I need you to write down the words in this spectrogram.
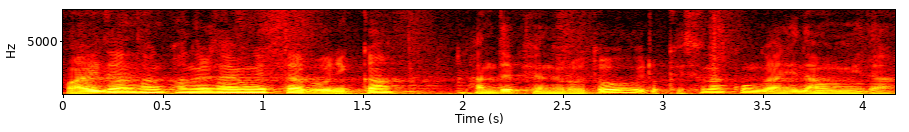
와이드한 상판을 사용했다 보니까 반대편으로도 이렇게 수납 공간이 나옵니다.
